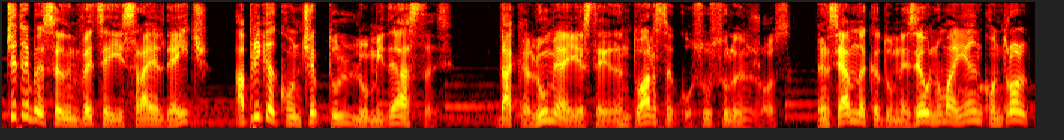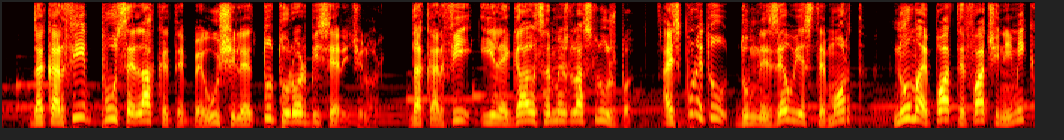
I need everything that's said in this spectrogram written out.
Ce trebuie să învețe Israel de aici? Aplică conceptul lumii de astăzi. Dacă lumea este întoarsă cu susul în jos, înseamnă că Dumnezeu nu mai e în control? Dacă ar fi puse lacăte pe ușile tuturor bisericilor, dacă ar fi ilegal să mergi la slujbă, ai spune tu, Dumnezeu este mort? Nu mai poate face nimic?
